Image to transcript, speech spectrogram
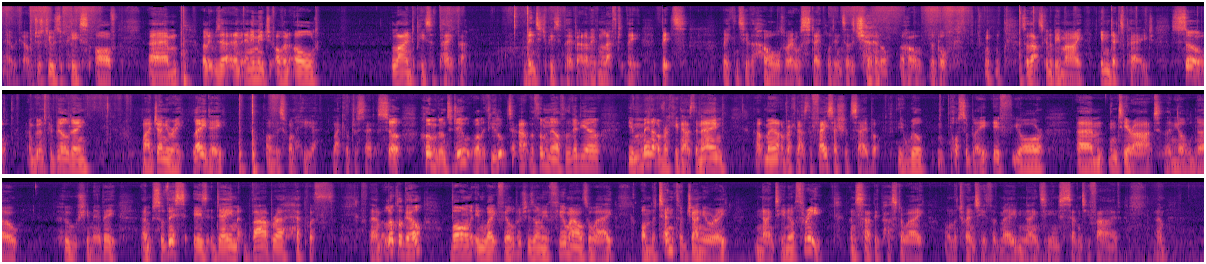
There we go. Just used a piece of, um, well it was a, an, an image of an old lined piece of paper, vintage piece of paper, and I've even left the bits where you can see the holes where it was stapled into the journal of the book. so that's going to be my index page. So I'm going to be building my January lady on this one here, like I've just said. So who am I going to do? Well, if you looked at the thumbnail for the video, you may not have recognised the name, I may not have recognised the face, I should say, but you will possibly, if you're um, into your art, then you'll know who she may be. Um, so this is Dame Barbara Hepworth, um, a local girl born in Wakefield, which is only a few miles away, on the 10th of January 1903 and sadly passed away on the 20th of May 1975, um,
